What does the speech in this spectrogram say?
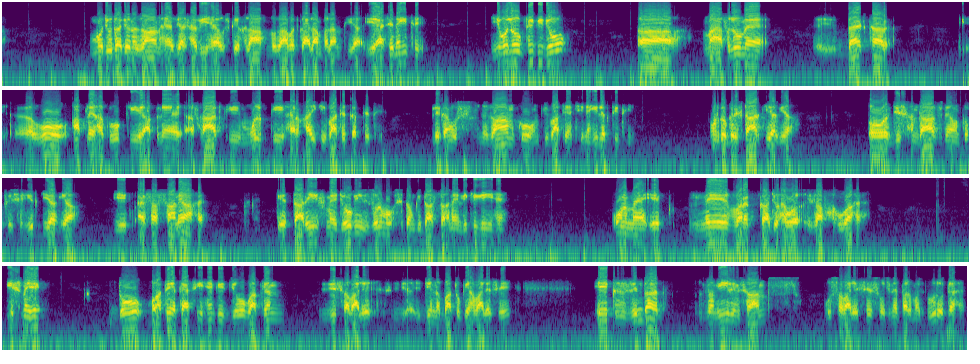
موجودہ جو نظام ہے جیسا بھی ہے، اس کے خلاف بغاوت کا علم بلند کیا۔ یہ ایسے نہیں تھے۔ یہ وہ لوگ تھے کہ جو محفلوں میں بیٹھ کر حقوق کی، اپنے افراد کی، ملک کی حرخائی کی باتیں کرتے تھے۔ لیکن اس نظام کو ان کی باتیں اچھی نہیں لگتی تھی ان کو گرفتار کیا گیا اور جس انداز میں ان کو پھر شہید کیا گیا، یہ ایک ایسا سانحہ ہے کہ تاریخ میں جو بھی ظلم و ستم کی داستانیں لکھی گئی ہیں، ان میں ایک نئے ورق کا جو ہے وہ اضافہ ہوا ہے۔ اس میں ایک دو باتیں ایک ایسی ہیں کہ جو واقع جس حوالے، جن باتوں کے حوالے سے ایک زندہ ضمیر انسان اس حوالے سے سوچنے پر مجبور ہوتا ہے۔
